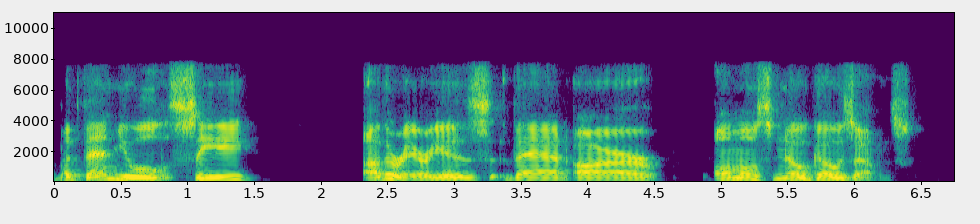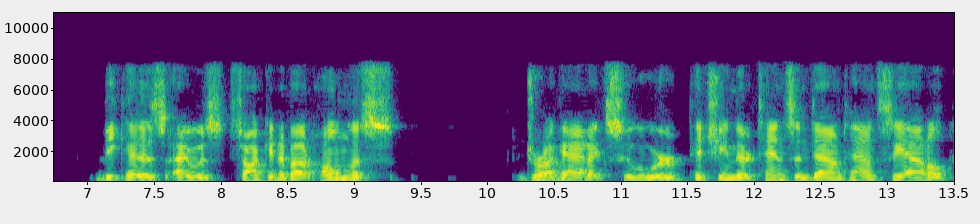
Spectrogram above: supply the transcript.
but then you'll see other areas that are almost no go zones because I was talking about homeless drug addicts who were pitching their tents in downtown Seattle.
